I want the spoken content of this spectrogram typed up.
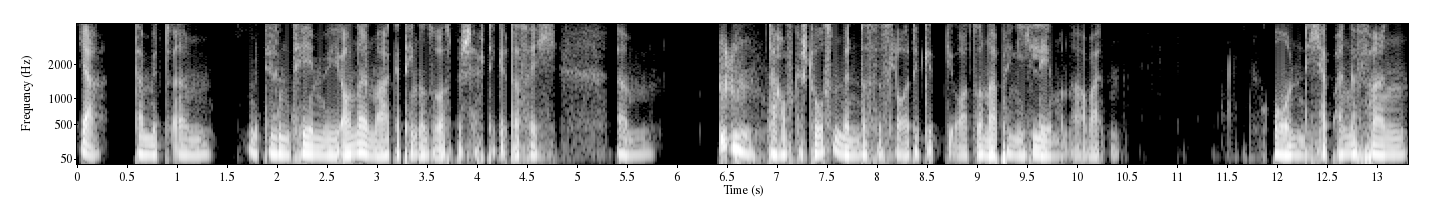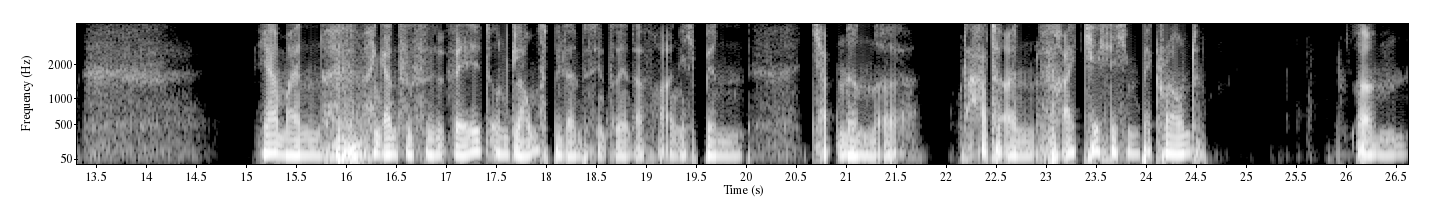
ja damit ähm, mit diesen Themen wie Online-Marketing und sowas beschäftige, dass ich ähm, darauf gestoßen bin, dass es Leute gibt, die ortsunabhängig leben und arbeiten. Und ich habe angefangen, ja, mein, mein ganzes Welt- und Glaubensbild ein bisschen zu hinterfragen. Ich bin, ich habe einen, äh, oder hatte einen freikirchlichen Background ähm,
